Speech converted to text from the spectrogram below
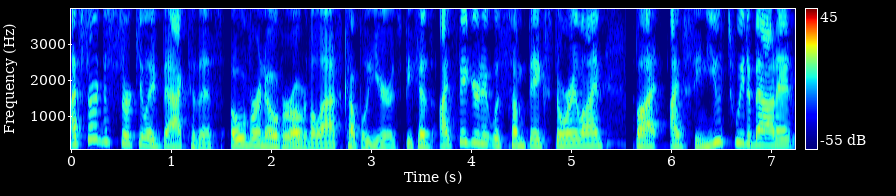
I've started to circulate back to this over and over over the last couple years because I figured it was some fake storyline, but I've seen you tweet about it.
